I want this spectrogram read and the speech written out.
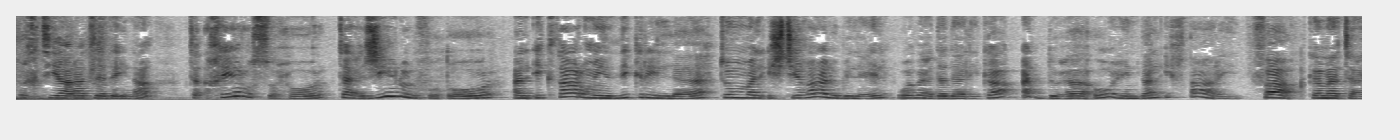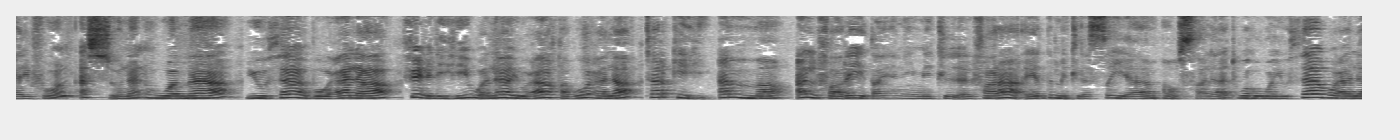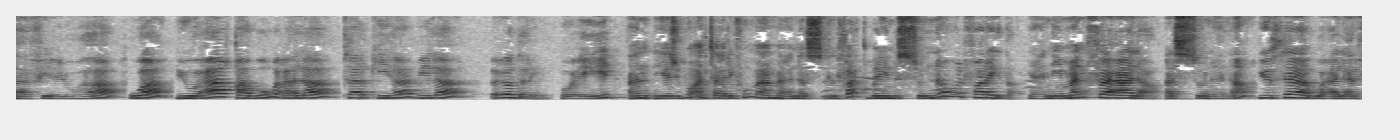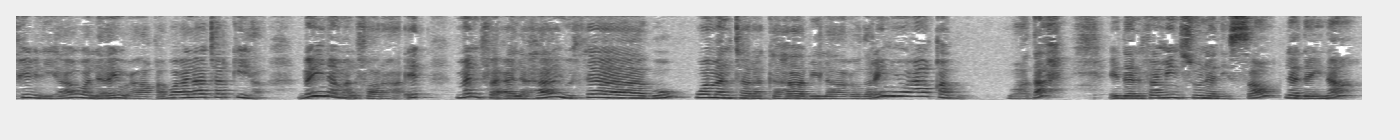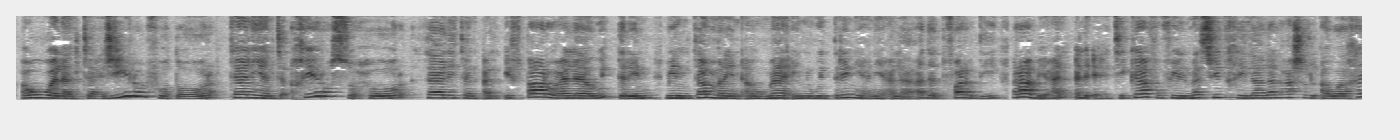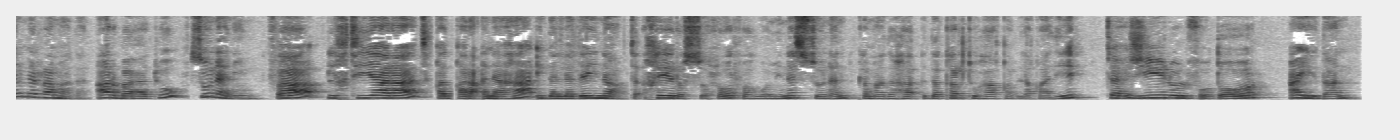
الاختيارات لدينا. تأخير السحور تعجيل الفطور الإكثار من ذكر الله ثم الاشتغال بالعلم وبعد ذلك الدعاء عند الإفطار. فكما تعرفون السنن هو ما يثاب على فعله ولا يعاقب على تركه. أما الفريضة يعني مثل الفرائض مثل الصيام أو الصلاة وهو يثاب على فعلها ويعاقب على تركها بلا عذر أعيد. أن يجب أن تعرفوا ما معنى الفرق بين السنة والفريضة. يعني من فعل السنن يثاب على فعلها ولا يعاقب على تركها. بينما الفرائض من فعلها يثاب ومن تركها بلا عذر يعاقب. واضح؟ إذا فمن سنن الصوم لدينا أولا تعجيل الفطور ثانيا تأخير السحور ثالثا الإفطار على وتر من تمر أو ماء وتر يعني على عدد فردي رابعا الاعتكاف في المسجد خلال العشر الأواخر من رمضان. أربعة سنن. فالاختيارات قد قرأناها. إذا لدينا تأخير السحور فهو من السنن كما ذكرتها قبل قليل. تعجيل الفطور أيضا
